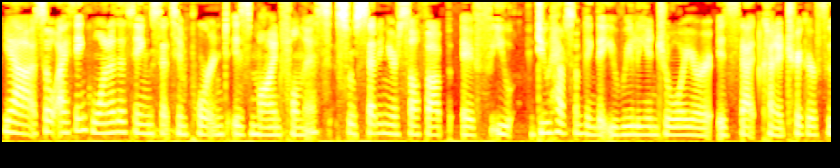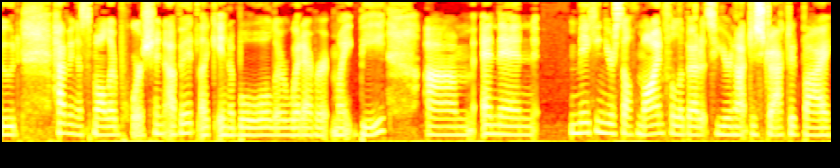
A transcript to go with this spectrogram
Yeah, so I think one of the things that's important is mindfulness. So setting yourself up if you do have something that you really enjoy or is that kind of trigger food, having a smaller portion of it, like in a bowl or whatever it might be, um, and then making yourself mindful about it so you're not distracted by,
